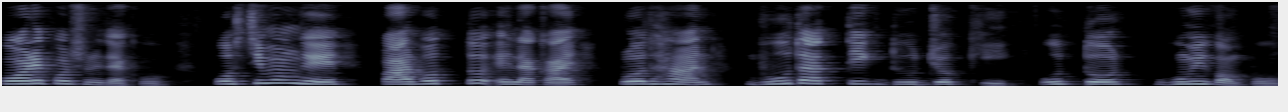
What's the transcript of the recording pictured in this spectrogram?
পরে প্রশ্নে দেখো, পশ্চিমবঙ্গে পার্বত্য এলাকায় প্রধান ভূতাত্ত্বিক দুর্যোগ কি? উত্তর, ভূমিকম্প।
